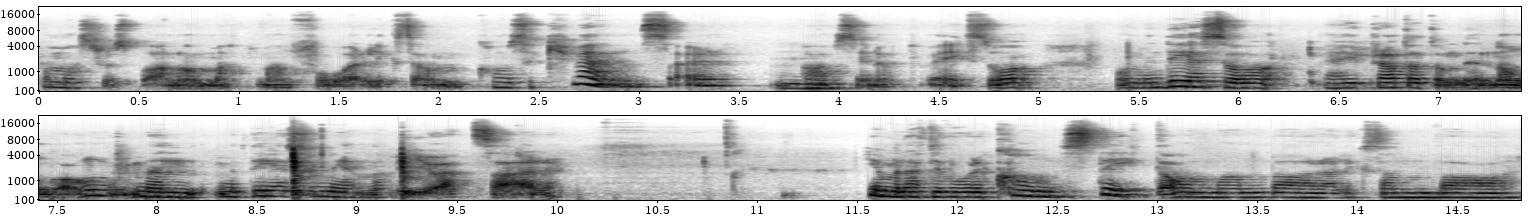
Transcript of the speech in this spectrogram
på maskrosbarn om att man får liksom konsekvenser Mm. av sin uppväxt. Och, och med det så, jag har ju pratat om det någon gång, men med det så menar vi ju att så här, ja men att det vore konstigt om man bara liksom var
